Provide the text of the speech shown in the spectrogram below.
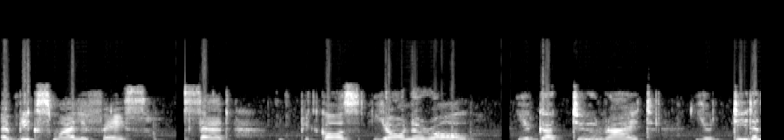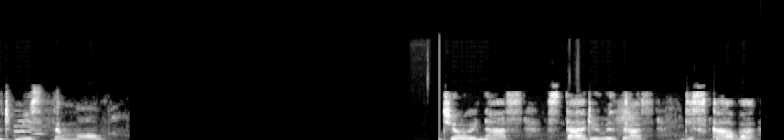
a big smiley face. She said, Because you're on a roll. You got two right. You didn't miss them all. Join us, study with us, discover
